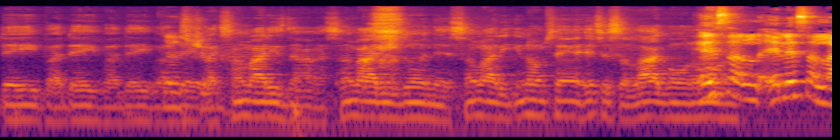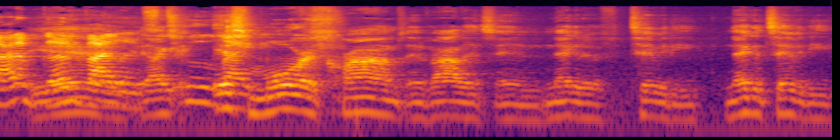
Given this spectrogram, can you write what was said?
day by day by day by That's day. true. Like somebody's dying, somebody's doing this, somebody, you know what I'm saying? It's just a lot going on. It's a and it's a lot of gun Yeah, violence like, too. It's like more crimes and violence and negativity, negativity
